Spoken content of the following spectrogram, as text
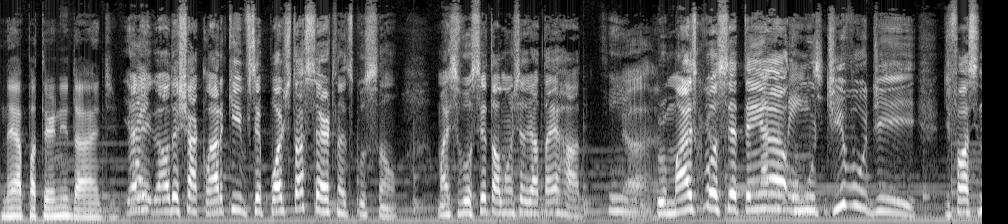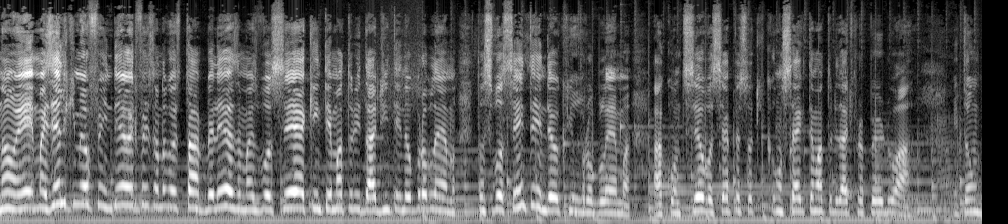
né, a paternidade. E é legal deixar claro que você pode estar certo na discussão. Mas se você tá longe, você já tá errado. Sim. Ah, Por mais que você tenha Exatamente. um motivo de, de falar assim, não, ei, mas ele que me ofendeu, ele fez um negócio, tá, beleza, mas você é quem tem maturidade de entender o problema. Então, se você entendeu que o problema aconteceu, você é a pessoa que consegue ter maturidade pra perdoar. Então,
